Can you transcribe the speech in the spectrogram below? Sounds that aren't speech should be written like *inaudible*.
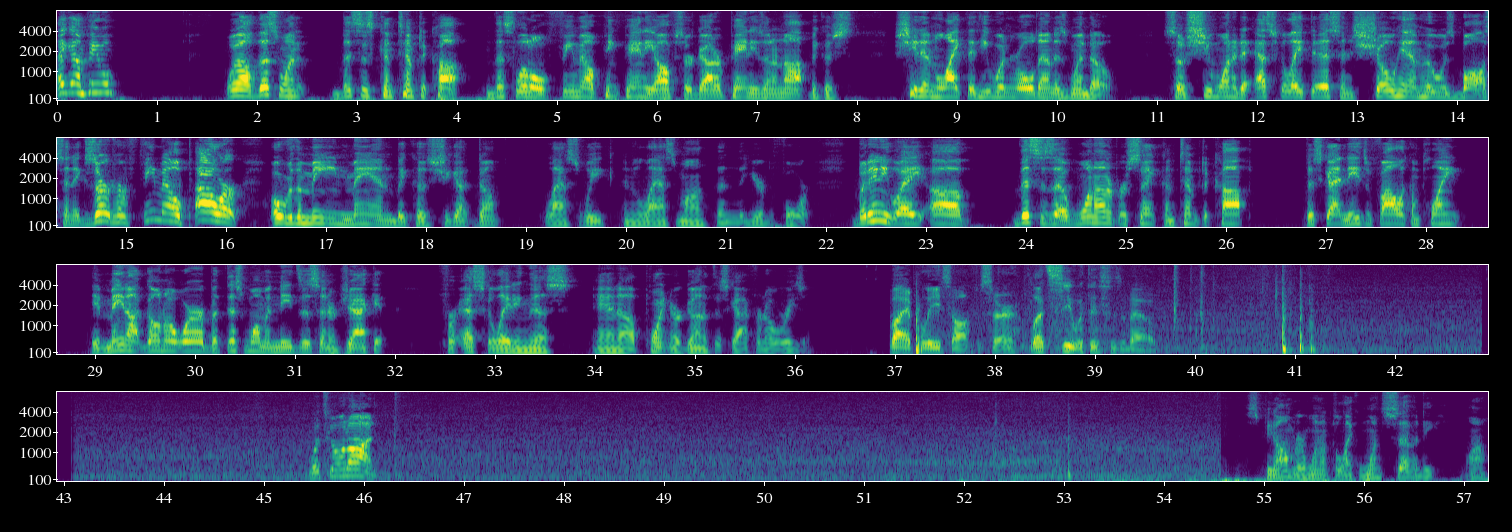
Hey, gun people. Well, this one, this is contempt of cop. This little female pink panty officer got her panties in a knot because she didn't like that he wouldn't roll down his window. So she wanted to escalate this and show him who was boss and exert her female power over the mean man because she got dumped last week and last month and the year before. But anyway, uh, this is a 100% contempt of cop. This guy needs to file a complaint. It may not go nowhere, but this woman needs this in her jacket for escalating this and uh, pointing her gun at this guy for no reason. By a police officer. Let's see what this is about. What's going on? Speedometer went up to like 170. Wow.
